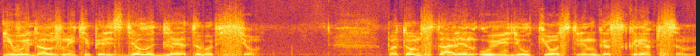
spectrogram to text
и вы должны теперь сделать для этого все. Потом Сталин увидел Кёстринга с Крепсом,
